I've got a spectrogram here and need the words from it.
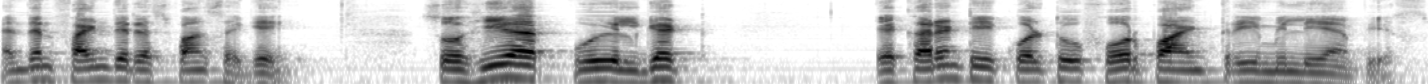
and then find the response again. So, here we will get a current equal to 4.3 milliamperes.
